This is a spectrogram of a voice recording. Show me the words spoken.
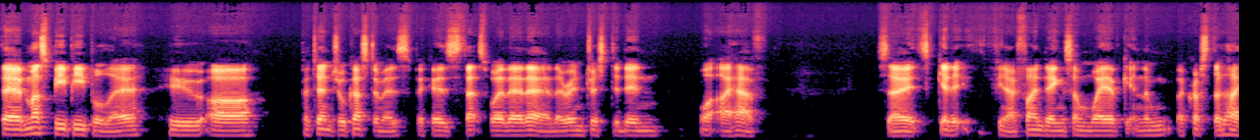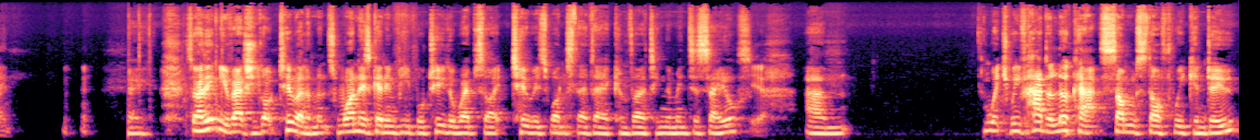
there must be people there who are potential customers because that's why they're there. They're interested in what I have. So it's get it, you know, finding some way of getting them across the line. okay. So I think you've actually got two elements. One is getting people to the website. Two is once they're there, converting them into sales. Yeah. Um, which we've had a look at some stuff we can do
